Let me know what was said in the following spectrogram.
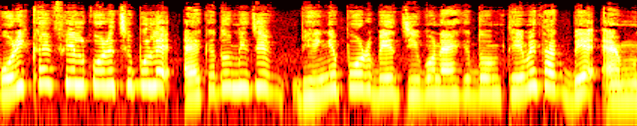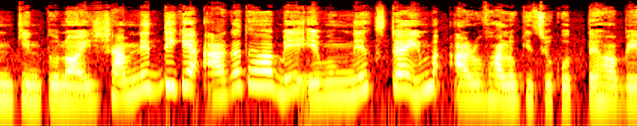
পরীক্ষায় ফেল করেছে বলে একদমই যে ভেঙে পড়বে, জীবন একদম থেমে থাকবে এমন কিন্তু নয়। সামনের দিকে আগাতে হবে এবং নেক্সট টাইম আরও ভালো কিছু করতে হবে।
